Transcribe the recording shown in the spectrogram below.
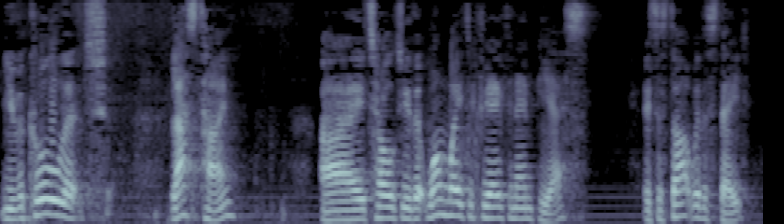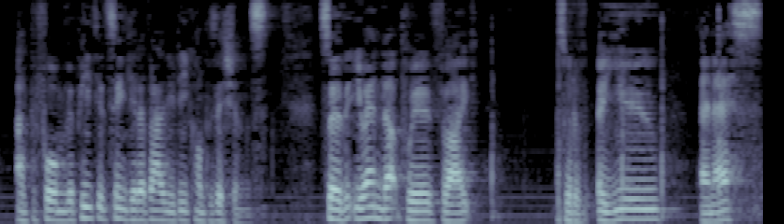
You recall that last time I told you that one way to create an MPS is to start with a state and perform repeated singular value decompositions so that you end up with like sort of a U, an S,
